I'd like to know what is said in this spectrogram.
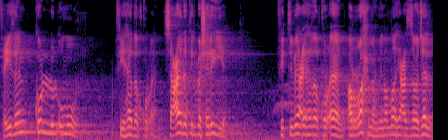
فإذا كل الأمور في هذا القرآن سعادة البشرية في اتباع هذا القرآن الرحمة من الله عز وجل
